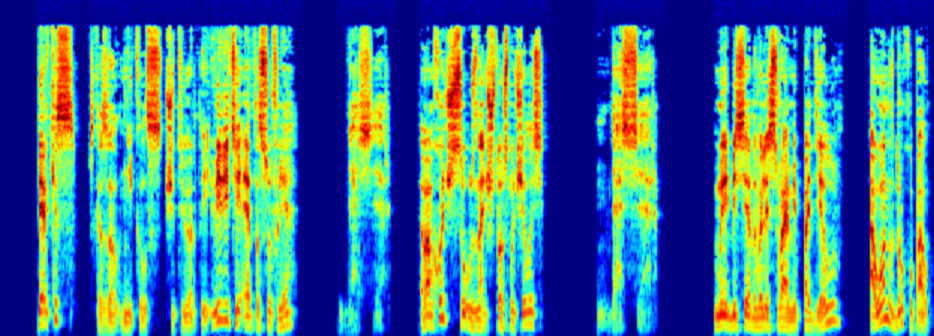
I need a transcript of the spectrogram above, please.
— Перкис, — сказал Николс четвертый, — видите это суфле? — Да, сэр. — Вам хочется узнать, что случилось? — Да, сэр. Мы беседовали с вами по делу, а он вдруг упал.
